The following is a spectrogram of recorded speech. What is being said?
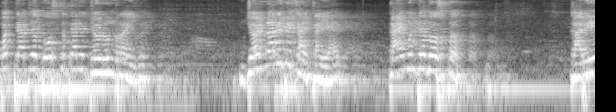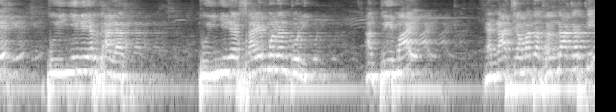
पण त्याचे दोस्त त्याने जळून राहिले. जळणारी बी काय काय आहे? काय म्हणते दोस्त? का रे? तू इंजिनियर झाला तू इंजिनियर साहेब म्हणन कोणी. आणि तुझी माय? ह्या नाचकामाचा धंदा करते?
